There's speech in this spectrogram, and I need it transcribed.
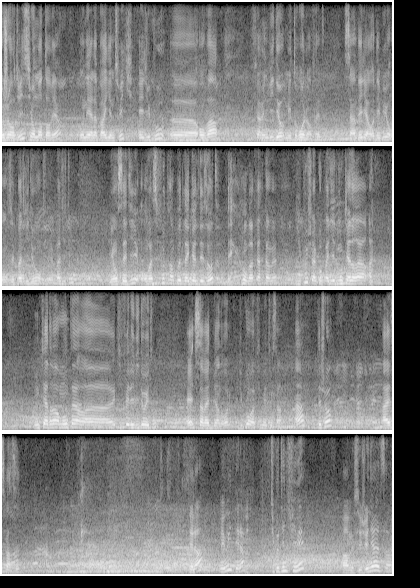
Aujourd'hui, si on m'entend bien, on est à la Paris Games Week et du coup, euh, on va faire une vidéo, mais drôle en fait. C'est un délire. Au début, on faisait pas de vidéo, on filmait pas du tout. Mais on s'est dit, on va se foutre un peu de la gueule des autres et on va faire quand même. Du coup, je suis accompagné de mon cadreur, mon cadreur monteur euh, qui fait les vidéos et tout. Et ça va être bien drôle. Du coup, on va filmer tout ça. Hein? T'es chaud? Allez, c'est parti. T'es là? Mais oui, t'es là. Tu continues de filmer? Oh, mais c'est génial ça.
